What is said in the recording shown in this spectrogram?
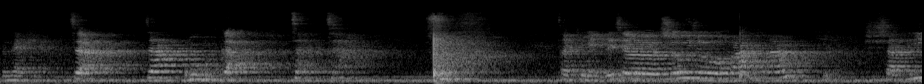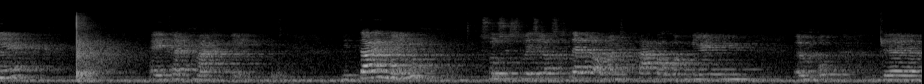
Dan heb je ta, ta, boem, ka, ta, ta, zoef. Trek je mee. Dit hebben we sowieso wel vaker gedaan. Dus je staat hier en je trekt maar in. Je timing, soms is het een beetje lastig tellen, omdat je vaak ook wat meer nu um, op de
